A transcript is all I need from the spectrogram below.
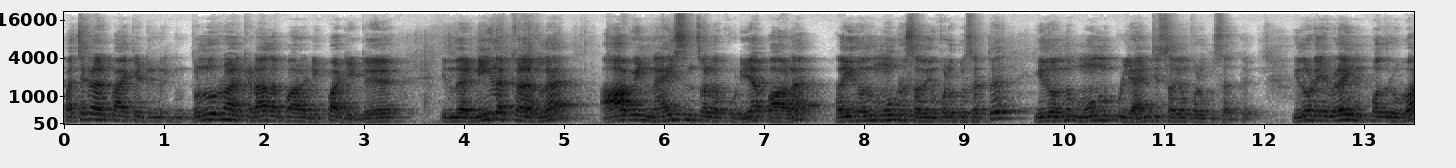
பச்சை கலர் பாக்கெட்டு தொண்ணூறு நாள் கெடாத பாலை நிப்பாட்டிட்டு இந்த நீல கலரில் ஆவின் நைஸ்ன்னு சொல்லக்கூடிய பாலை அது இது வந்து மூன்று சதவீதம் கொழுப்பு சத்து இது வந்து மூணு புள்ளி அஞ்சு சதவீதம் கொழுப்பு சத்து. இதோடைய விலை முப்பது ரூபா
